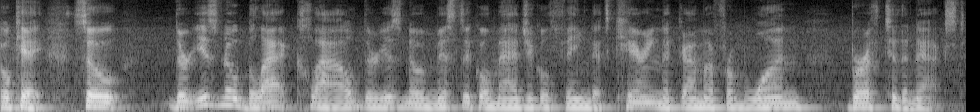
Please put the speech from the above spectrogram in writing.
Okay, so there is no black cloud, there is no mystical, magical thing that's carrying the karma from one birth to the next.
